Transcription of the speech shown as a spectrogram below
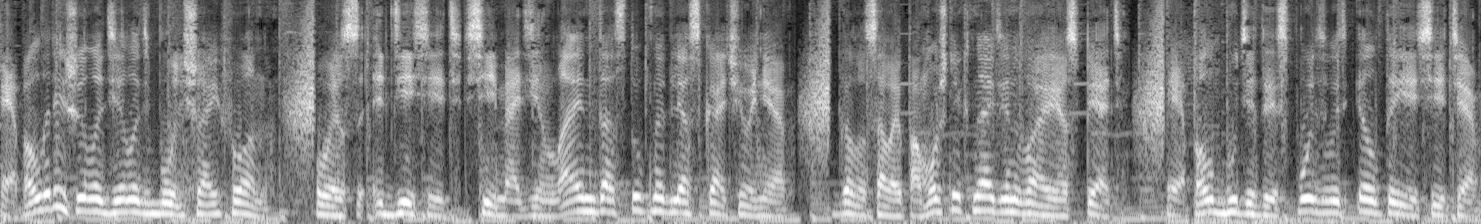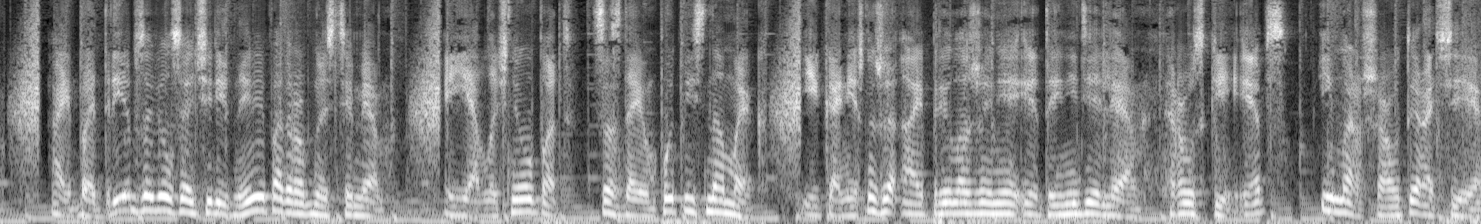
Apple решила делать больше iPhone. OS 10 7.1 Line доступна для скачивания. Голосовой помощник найден в iOS 5. Apple будет использовать LTE сети. iPad 3 обзавелся очередными подробностями. Яблочный опыт. Создаем подпись на Mac. И, конечно же, i-приложение этой недели. Русские apps и маршруты России.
